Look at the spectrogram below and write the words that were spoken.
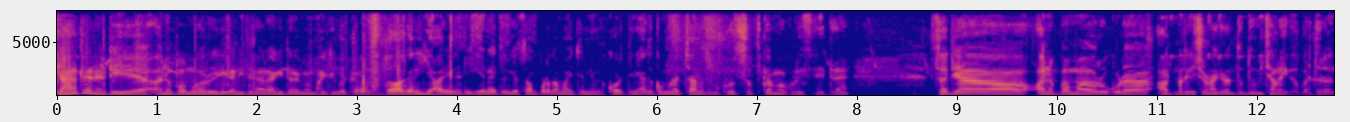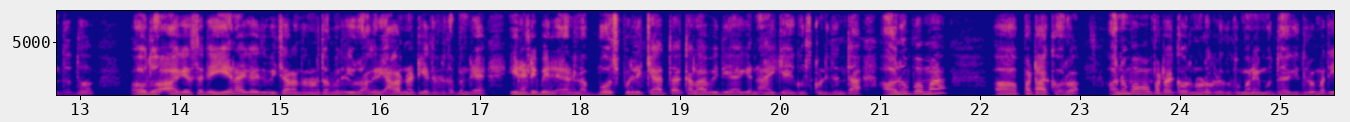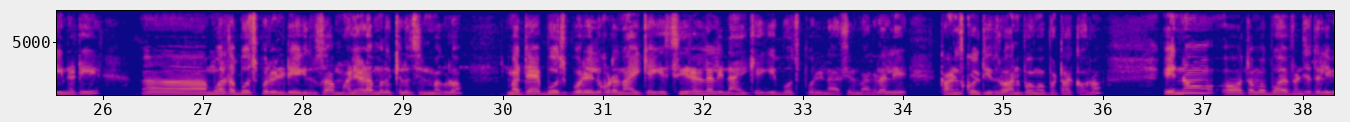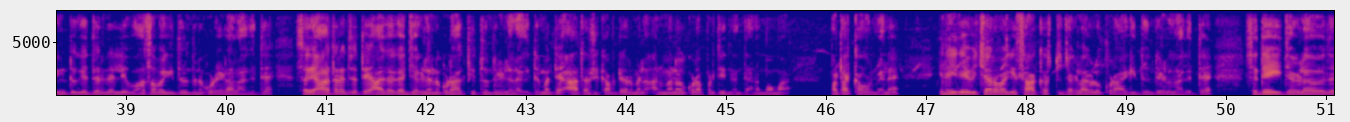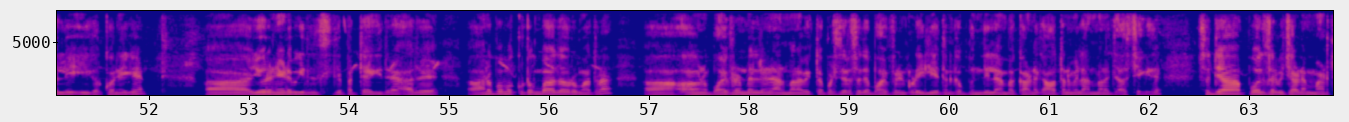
ಖ್ಯಾತ ನಟಿ ಅನುಪಮ ಅವರು ಈಗ ನಿಧನರಾಗಿದ್ದಾರೆ ಎಂಬ ಮಾಹಿತಿ ಬರ್ತಿರೋದು ಹಾಗಾದ್ರೆ ಯಾರೇ ನಟಿ, ಏನಾಯ್ತು ಅವರಿಗೆ ಸಂಪೂರ್ಣ ಮಾಹಿತಿ ನಿಮಗೆ ಕೊಡ್ತೀನಿ. ಅದಕ್ಕೂ ಮುನ್ನ ಚಾನಲ್ ಮಕ್ಕಳು ಸಬ್ಸ್ಕ್ರೈಬ್ ಮಾಡ್ಕೊಳ್ಳಿ ಸ್ನೇಹಿತರೆ. ಸದ್ಯ ಅನುಪಮ ಅವರು ಕೂಡ ಆತ್ಮಹತ್ಯೆಗೆ ಶರಣಾಗಿರೋಂಥದ್ದು ವಿಚಾರ ಈಗ ಬರ್ತಿರೋಂಥದ್ದು. ಹೌದು, ಹಾಗೆ ಸದ್ಯ ಏನಾಗಿದೆ ವಿಚಾರ ಅಂತ ನೋಡ್ತಾ ಬಂದರೆ, ಇವರು ಹಾಗಾದ್ರೆ ಯಾರು ನಟಿ ಅಂತ ನೋಡ್ತಾ ಬಂದರೆ, ಈ ನಟಿ ಬೇರೆ ಯಾರಲ್ಲ ಭೋಜ್ಪುರಲ್ಲಿ ಖ್ಯಾತ ಕಲಾವಿದೆಯಾಗಿ ನಾಯಕಿಯಾಗಿ ಗುರುಸ್ಕೊಂಡಿದ್ದಂಥ ಅನುಪಮ ಪಟಾಕ್ ಅವರು. ಅನುಪಮ ಪಟಾಕ್ ಅವರು ನೋಡೋಕೆ ತುಂಬಾ ಮುದ್ದಾಗಿದ್ದರು ಮತ್ತು ಈ ನಟಿ ಮೂಲತಃ ಭೋಜ್ಪುರಿ ನಟಿಯಾಗಿದ್ದರು ಸಹ ಮಲಯಾಳಮಲ್ಲೂ ಕೆಲವು ಸಿನಿಮಾಗಳು. ಮತ್ತು ಭೋಜ್ಪುರಿಯಲ್ಲೂ ಕೂಡ ನಾಯಕಿಯಾಗಿ, ಸೀರಿಯಲ್ನಲ್ಲಿ ನಾಯಕಿಯಾಗಿ ಭೋಜ್ಪುರಿನ ಸಿನಿಮಾಗಳಲ್ಲಿ ಕಾಣಿಸ್ಕೊಳ್ತಿದ್ರು ಅನುಪಮ ಭಟಾಕ್ ಅವರು. ಇನ್ನು ತಮ್ಮ ಬಾಯ್ ಫ್ರೆಂಡ್ ಜೊತೆ ಲಿವಿಂಗ್ ಟುಗೆದರ್ನಲ್ಲಿ ವಾಸವಾಗಿದ್ದರು ಅಂತಲೂ ಕೂಡ ಹೇಳಲಾಗುತ್ತೆ. ಸರಿ, ಆತನ ಜೊತೆ ಆಗಾಗ ಜಗಳನೂ ಕೂಡ ಆಗ್ತಿತ್ತು ಅಂತ ಹೇಳಲಾಗುತ್ತೆ. ಮತ್ತು ಆತ ಸಿಕ್ಕಾಪಟ್ಟೆ ಅವ್ರ ಮೇಲೆ ಅನುಮಾನ ಕೂಡ ಪಡ್ತಿದ್ದಂತೆ ಅನುಪಮ ಪಟಾಕ್ ಅವ್ರ ಮೇಲೆ. ಇನ್ನು ಇದೇ ವಿಚಾರವಾಗಿ ಸಾಕಷ್ಟು ಜಗಳಗಳು ಕೂಡ ಆಗಿದ್ದು ಅಂತ ಹೇಳಲಾಗುತ್ತೆ. ಸದ್ಯ ಈ ಜಗಳದಲ್ಲಿ ಈಗ ಕೊನೆಗೆ ಇವರ ನೇಣುಬಿಗಿದ ಸ್ಥಿತಿ ಪತ್ತೆಯಾಗಿದ್ದರೆ ಆದರೆ ಅನುಪಮ ಕುಟುಂಬದವರು ಮಾತ್ರ ಅವನ ಬಾಯ್ ಫ್ರೆಂಡ್ ಮೇಲೆ ಅನುಮಾನ ವ್ಯಕ್ತಪಡಿಸಿದ್ದಾರೆ. ಸದ್ಯ ಬಾಯ್ ಫ್ರೆಂಡ್ ಕೂಡ ಇಲ್ಲಿಯ ತನಕ ಬಂದಿಲ್ಲ ಎಂಬ ಕಾರಣಕ್ಕೆ ಆತನ ಮೇಲೆ ಅನುಮಾನ ಜಾಸ್ತಿ ಆಗಿದೆ. ಸದ್ಯ ಪೊಲೀಸರು ವಿಚಾರಣೆ ಮಾಡ್ತಾರೆ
